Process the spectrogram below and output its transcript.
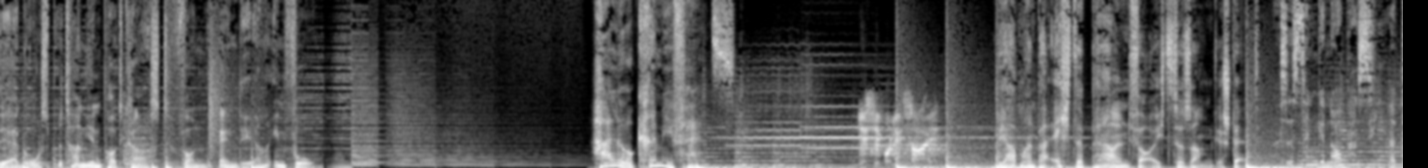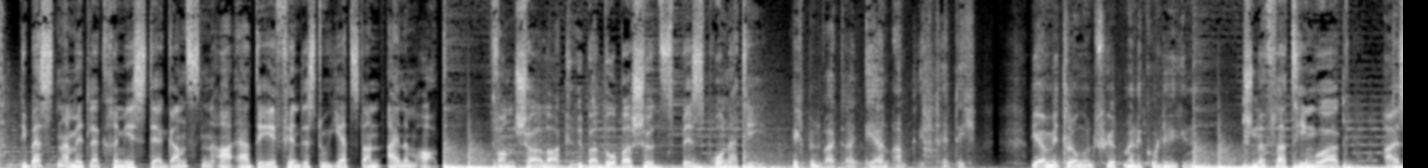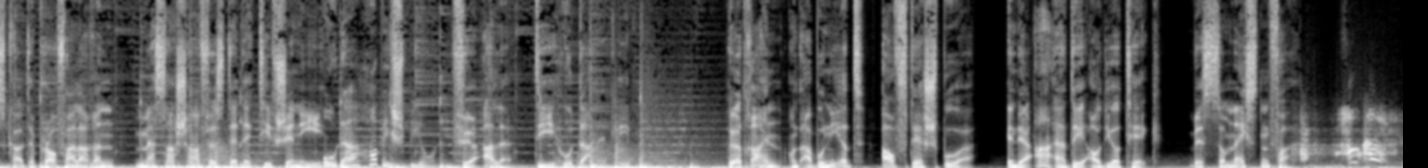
Der Großbritannien-Podcast von NDR Info. Hallo Krimi-Fans. Wir haben ein paar echte Perlen für euch zusammengestellt. Was ist denn genau passiert? Die besten Ermittlerkrimis der ganzen ARD findest du jetzt an einem Ort. Von Sherlock über Doberschütz bis Brunetti. Ich bin weiter ehrenamtlich tätig. Die Ermittlungen führt meine Kollegin. Schnüffler-Teamwork, eiskalte Profilerin, messerscharfes Detektivgenie. Oder Hobbyspion. Für alle, die Whodunit lieben. Hört rein und abonniert auf der Spur in der ARD Audiothek. Bis zum nächsten Fall. Zugriff!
